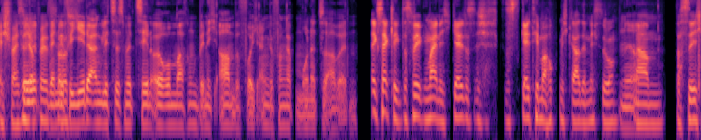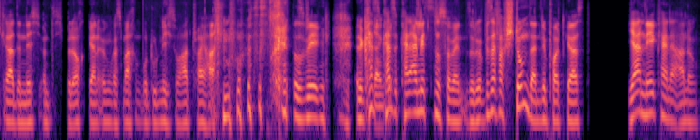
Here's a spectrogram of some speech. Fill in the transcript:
Ich weiß nicht, ob wir jetzt Wenn wir für jede Anglizismus 10 Euro machen, bin ich arm, bevor ich angefangen habe, einen Monat zu arbeiten. Exactly, deswegen meine ich, Geld ist, ich, das Geldthema huckt mich gerade nicht so. Ja. Ähm, das sehe ich gerade nicht und ich würde auch gerne irgendwas machen, wo du nicht so hart tryharden musst. deswegen, äh, du kannst, kannst keinen Anglizismus verwenden. So. Du bist einfach stumm dann in dem Podcast. Ja, nee, keine Ahnung.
